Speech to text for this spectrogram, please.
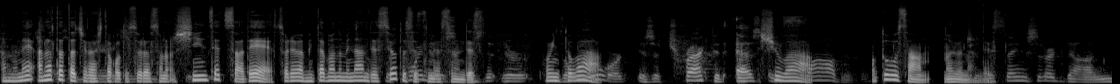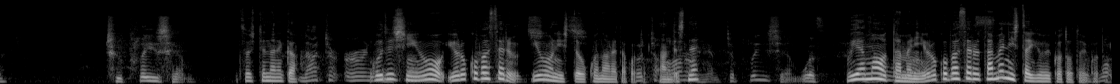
あのねあなたたちがしたことそれはその親切さでそれは御霊の実なんですよと説明するんです。ポイントは主はお父さんのようなんです。そして何かご自身を喜ばせるようにして行われたことなんですね。敬うために喜ばせるためにした良いことということ。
